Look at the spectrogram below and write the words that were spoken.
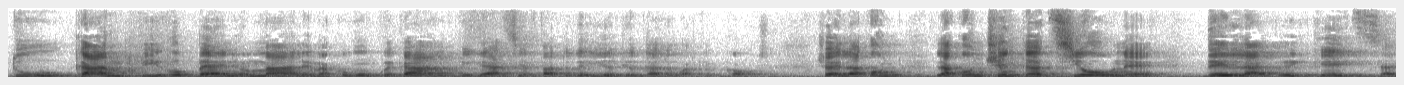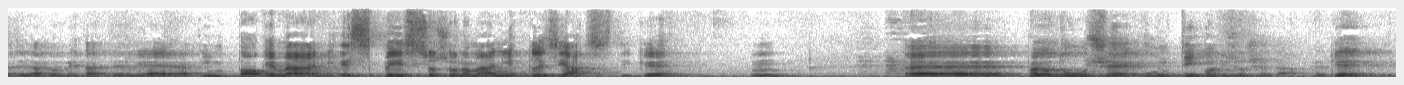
tu campi o bene o male, ma comunque campi grazie al fatto che io ti ho dato qualche cosa. Cioè la, con, la concentrazione della ricchezza e della proprietà terriera in poche mani e spesso sono mani ecclesiastiche, mh? Hm? eh, produce un tipo di società, perché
